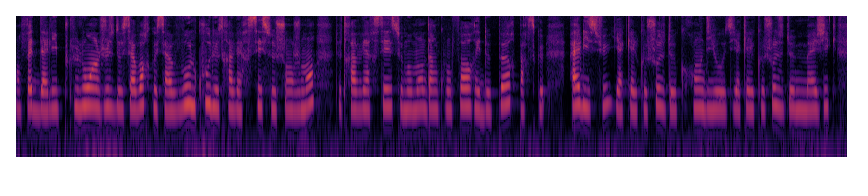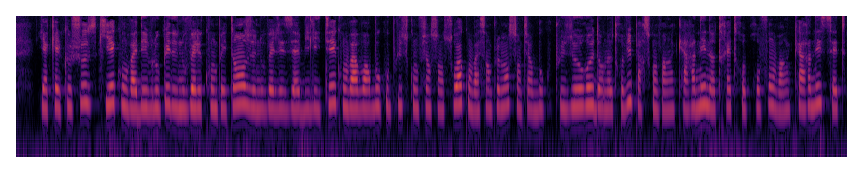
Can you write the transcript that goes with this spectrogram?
en fait d'aller plus loin, juste de savoir que ça vaut le coup de traverser ce changement, de traverser ce moment d'inconfort et de peur parce que à l'issue, il y a quelque chose de grandiose, il y a quelque chose de magique il y a quelque chose qui est qu'on va développer de nouvelles compétences, de nouvelles habilités, qu'on va avoir beaucoup plus confiance en soi, qu'on va simplement se sentir beaucoup plus heureux dans notre vie parce qu'on va incarner notre être profond, on va incarner cette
